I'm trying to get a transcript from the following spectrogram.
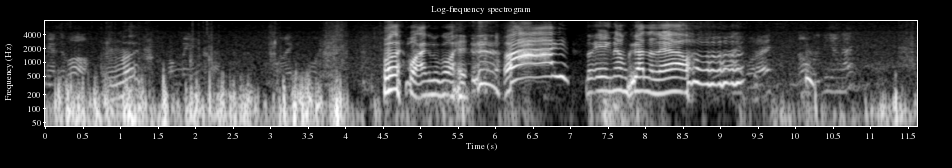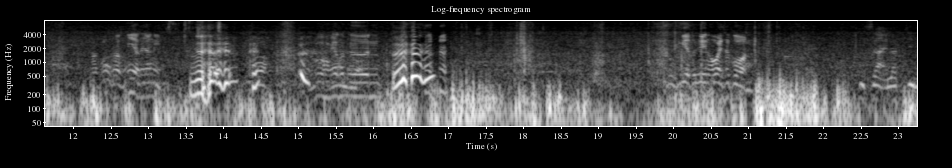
แม่นจะบ่ เฮ้ย ของแม่ของไอ้กันหน่อย เฮ้ยบอกอังลุงก่อยอ้ายตัวเองน้ำเคลื่อนนั่นแล้วบ่ได้น้องบ่มียังไงหักลูกหักเมียกันยังนี่ลูกของเมียคนอื่นลูกเมียตัวเองเอาไว้ซะก่อน ใส่ละจริง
